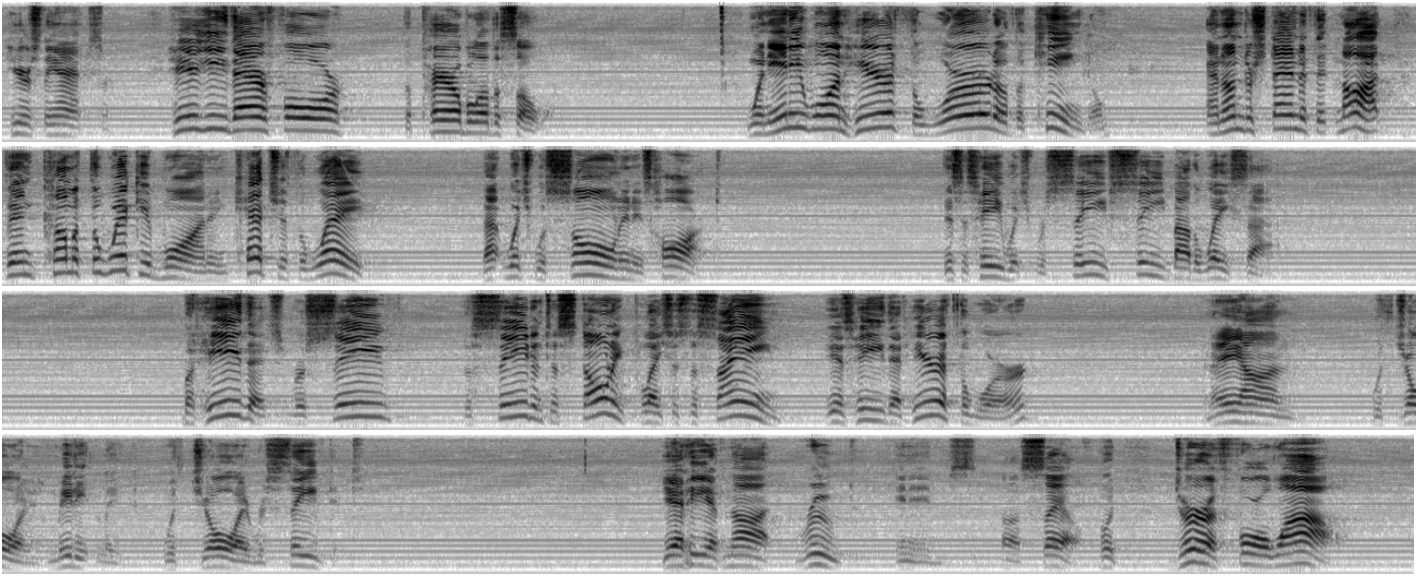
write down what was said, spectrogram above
Here's the answer Hear ye therefore the parable of the sower. When anyone heareth the word of the kingdom and understandeth it not, then cometh the wicked one and catcheth away that which was sown in his heart. This is he which receives seed by the wayside. But he that's received the seed into stony places, the same is he that heareth the word, and anon with joy, immediately with joy received it. Yet he hath not root in himself, but dureth for a while.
